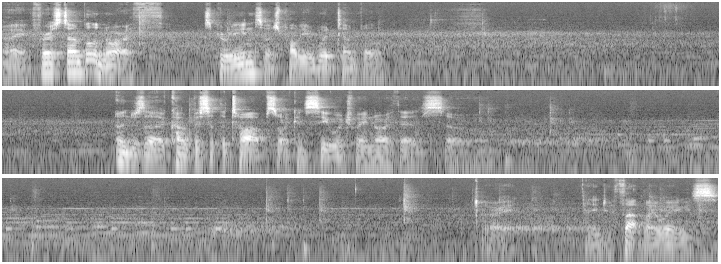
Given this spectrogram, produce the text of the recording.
Alright, first temple, north. It's green, so it's probably a wood temple. And there's a compass at the top so I can see which way north is, so. Alright. I need to flap my wings.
